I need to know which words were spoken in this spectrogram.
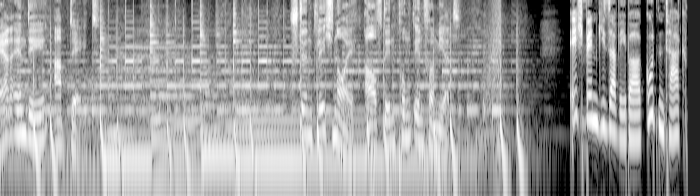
RND Update. Stündlich neu. Auf den Punkt informiert. Ich bin Gisa Weber. Guten Tag.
